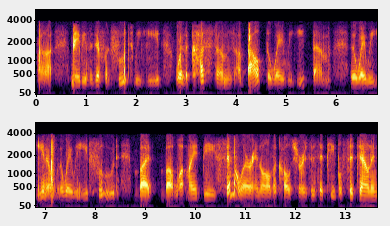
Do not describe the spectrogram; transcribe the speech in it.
Uh, maybe the different foods we eat or the customs about the way we eat them, the way we you know the way we eat food, but but what might be similar in all the cultures is that people sit down and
